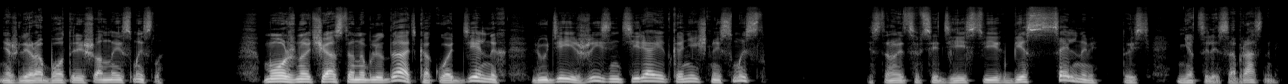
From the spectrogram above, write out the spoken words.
нежели работа, лишенная смысла. Можно часто наблюдать, как у отдельных людей жизнь теряет конечный смысл, и становятся все действия их бесцельными, то есть нецелесообразными.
